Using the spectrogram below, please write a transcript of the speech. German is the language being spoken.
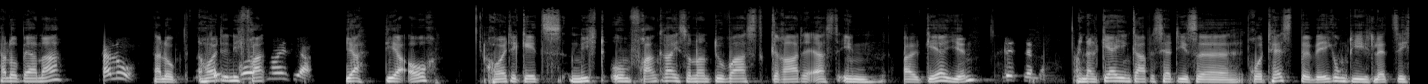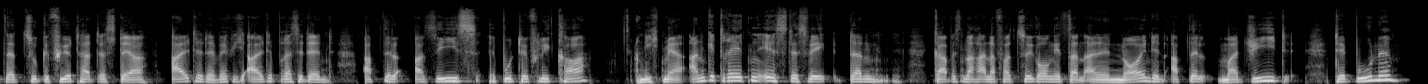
Hallo Bernard. Hallo. Hallo. Heute Und nicht frohes Frank. neues Jahr. Ja, dir auch. Heute geht's nicht um Frankreich, sondern du warst gerade erst in Algerien. Dezember. In Algerien gab es ja diese Protestbewegung, die letztlich dazu geführt hat, dass der alte, der wirklich alte Präsident Abdelaziz Bouteflika nicht mehr angetreten ist. Deswegen dann gab es nach einer Verzögerung jetzt dann einen neuen, den Abdelmajid Tebboune.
